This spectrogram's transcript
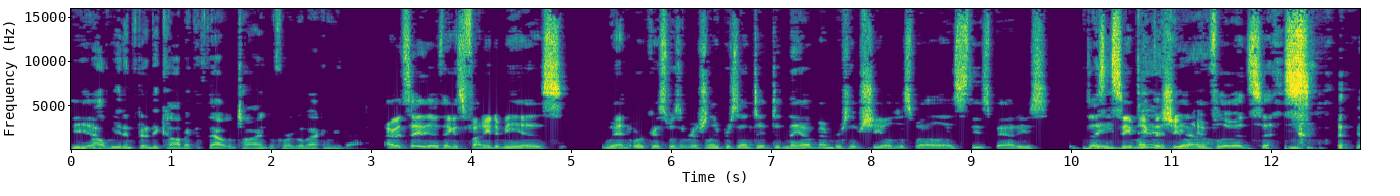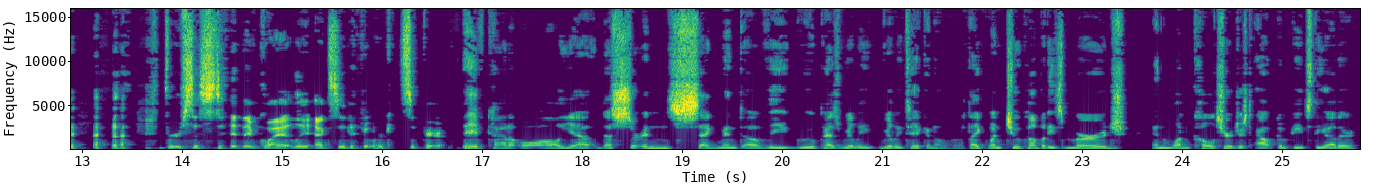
Yeah. I'll read Infinity comic a thousand times before I go back and read that. I would say the other thing that's funny to me is when Orchis was originally presented, didn't they have members of Shield as well as these baddies? It doesn't They seem like the Shield yeah. influence has persisted. They've quietly exited Orchis apparently. They've kind of all, yeah, a certain segment of the group has really, really taken over. It's like when two companies merge and one culture just outcompetes the other.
